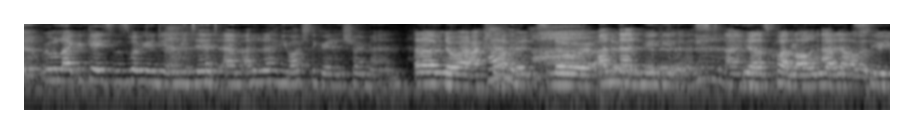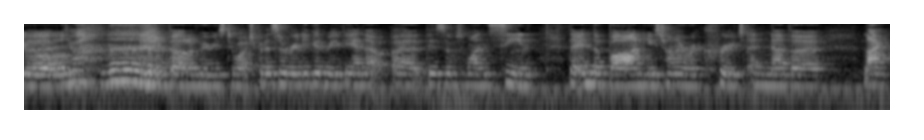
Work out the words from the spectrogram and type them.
we were like, okay, so this is what we're gonna do, and we did. Um, I don't know, have you watched The Greatest Showman? Um, no, I actually Haven't. haven't. No, I On that movie list. Um, Yeah, it's quite long by now, it but we will. There are a lot of movies to watch, but it's a really good movie. And uh, there's this one scene they're in the bar and he's trying to recruit another like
